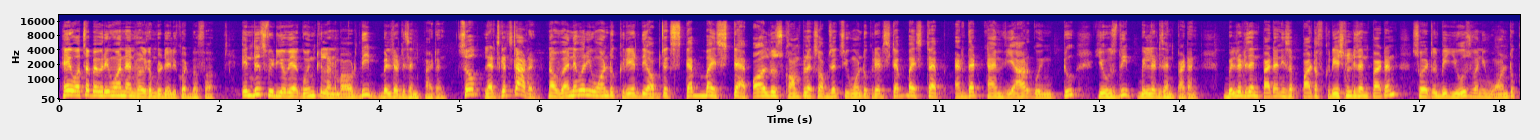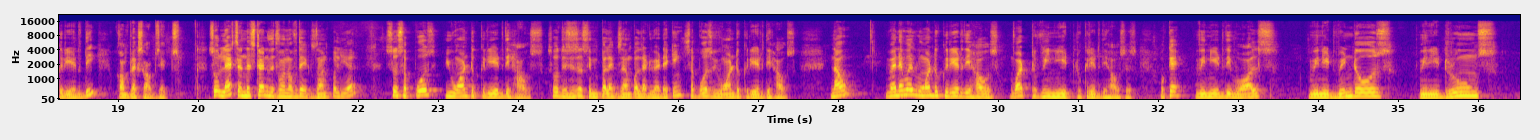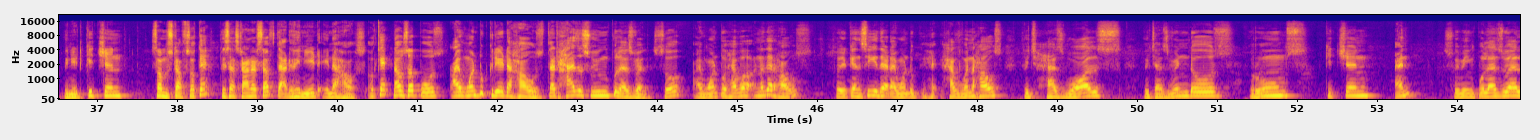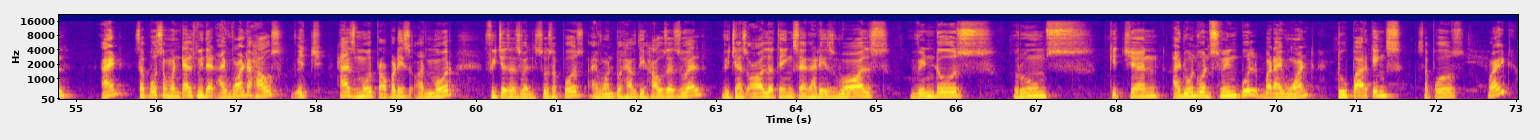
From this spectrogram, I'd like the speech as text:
Hey what's up everyone and welcome to Daily Code Buffer. In this video we are going to learn about the builder design pattern. So let's get started. Now whenever you want to create the objects step by step, all those complex objects you want to create step by step, at that time we are going to use the builder design pattern. Builder design pattern is a part of creational design pattern so it will be used when you want to create the complex objects. So let's understand with one of the example here. So suppose you want to create the house. So this is a simple example that we are taking. Suppose we want to create the house. Now whenever we want to create the house what we need to create the houses okay? We need the walls we need windows we need rooms we need kitchen some stuffs okay? These are standard stuff that we need in a house okay? Now suppose i want to create a house that has a swimming pool as well. So i want to have a, another house. So you can see that i want to ha have one house which has walls which has windows rooms kitchen and swimming pool as well. And suppose someone tells me that i want a house which has more properties or more features as well. So suppose i want to have the house as well which has all the things uh, that is walls windows rooms kitchen. I don't want swimming pool but i want two parkings suppose right?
